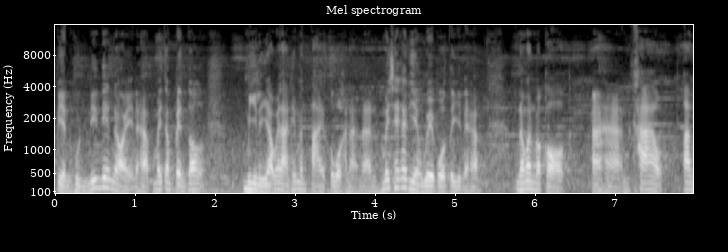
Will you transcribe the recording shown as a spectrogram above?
เปลี่ยนหุ่นนิดๆหน่อยนะครับไม่จำเป็นต้องมีระยะเวลาที่มันตายตัวขนาดนั้น ไม่ใช่แค่เพียงเวโปรตีนนะครับน้ำมันมะกอกอาหารข้าวอัน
